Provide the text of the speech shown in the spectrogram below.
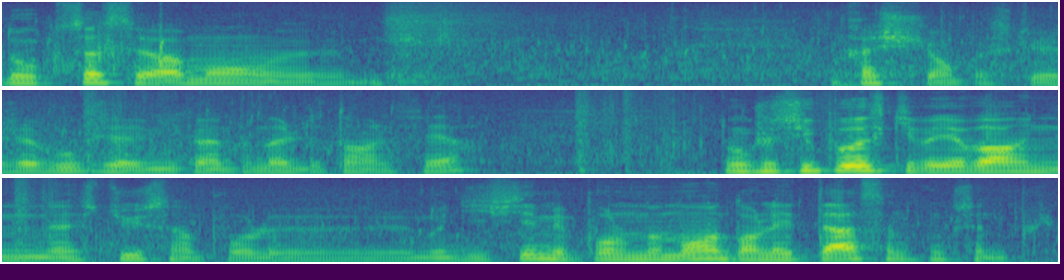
Donc ça c'est vraiment euh, très chiant parce que j'avoue que j'avais mis quand même pas mal de temps à le faire. Donc je suppose qu'il va y avoir une astuce hein, pour le, modifier, mais pour le moment dans l'état ça ne fonctionne plus.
